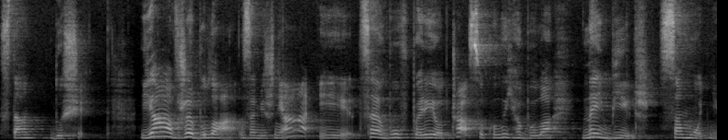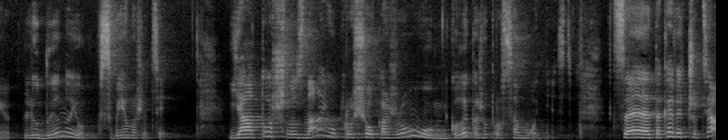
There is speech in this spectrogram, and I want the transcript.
стан душі. Я вже була заміжня, і це був період часу, коли я була найбільш самотньою людиною в своєму житті. Я точно знаю, про що кажу, коли кажу про самотність. Це таке відчуття,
